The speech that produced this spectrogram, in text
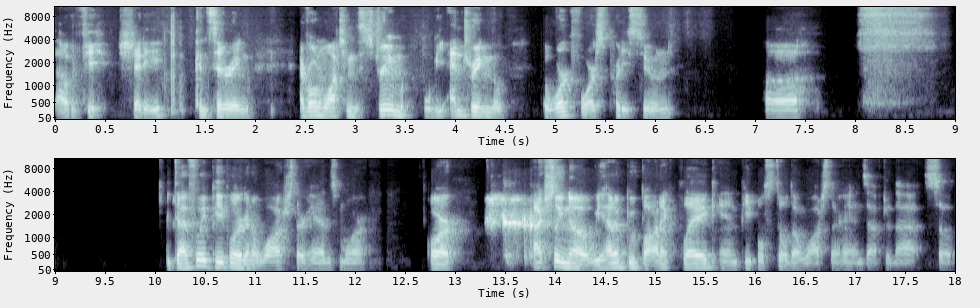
that would be shitty considering everyone watching the stream will be entering the, the workforce pretty soon. Uh definitely people are going to wash their hands more. Or actually no we had a bubonic plague and people still don't wash their hands after that. So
